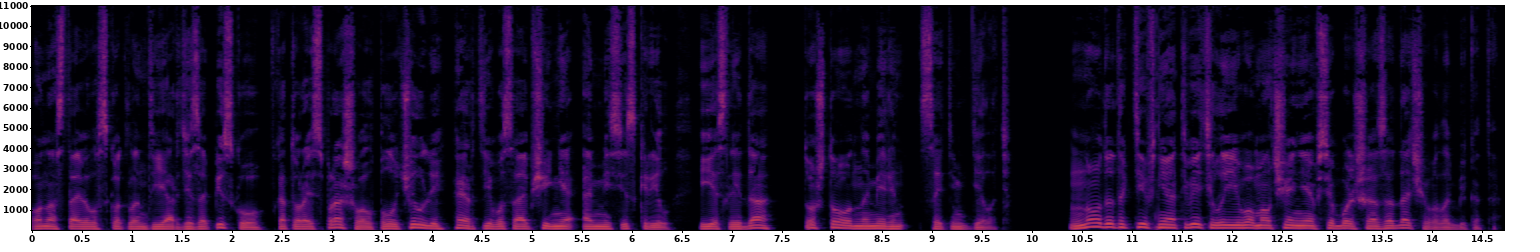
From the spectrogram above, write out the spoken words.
Он оставил в Скотланд-Ярде записку, в которой спрашивал, получил ли Херд его сообщение о миссис Крилл, и если да, то что он намерен с этим делать. Но детектив не ответил, и его молчание все больше озадачивало Бикота.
